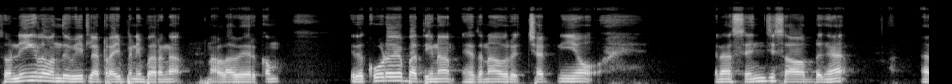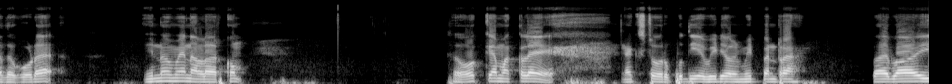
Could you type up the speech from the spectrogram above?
ஸோ நீங்களும் வந்து வீட்டில் ட்ரை பண்ணி பாருங்கள் நல்லாவே இருக்கும். இது கூடவே பார்த்தீங்கன்னா எதனா ஒரு சட்னியோ எதனா செஞ்சு சாப்பிடுங்க. அது கூட இன்னுமே நல்லாயிருக்கும் ஸோ ஓகே மக்களே நெக்ஸ்ட் ஒரு புதிய வீடியோவில் மீட் பண்ணுறேன் பாய் பாய்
